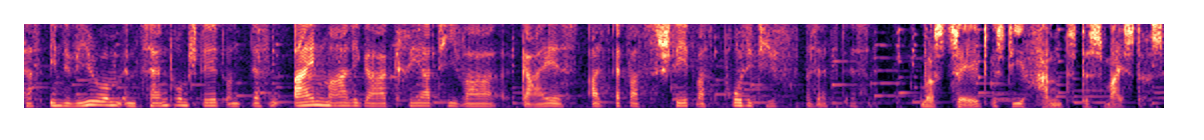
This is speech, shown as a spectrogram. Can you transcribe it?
das Individuum im Zentrum steht und dessen einmaliger kreativer Geist als etwas steht, was positiv besetzt ist. Was zählt, ist die Hand des Meisters.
